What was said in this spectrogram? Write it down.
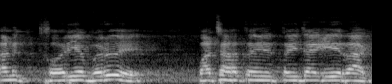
અને ખોરીએ ભરવે, પાછા તઈ જાય એ રાગ.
